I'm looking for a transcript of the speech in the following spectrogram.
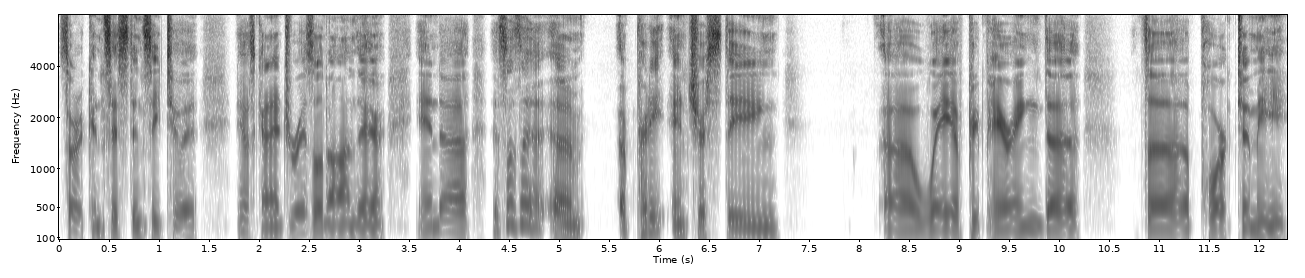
sort of consistency to it. It was kind of drizzled on there, and uh, this was a um, a pretty interesting uh way of preparing the the pork to me.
